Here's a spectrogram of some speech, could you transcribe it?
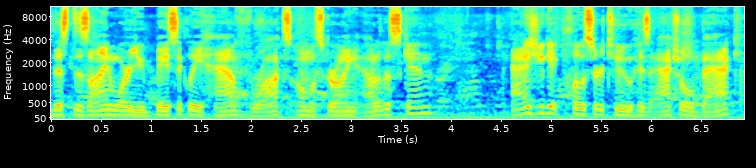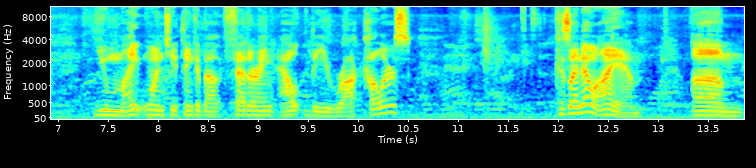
this design where you basically have rocks almost growing out of the skin, as you get closer to his actual back, you might want to think about feathering out the rock colors. Because I know I am. Um,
